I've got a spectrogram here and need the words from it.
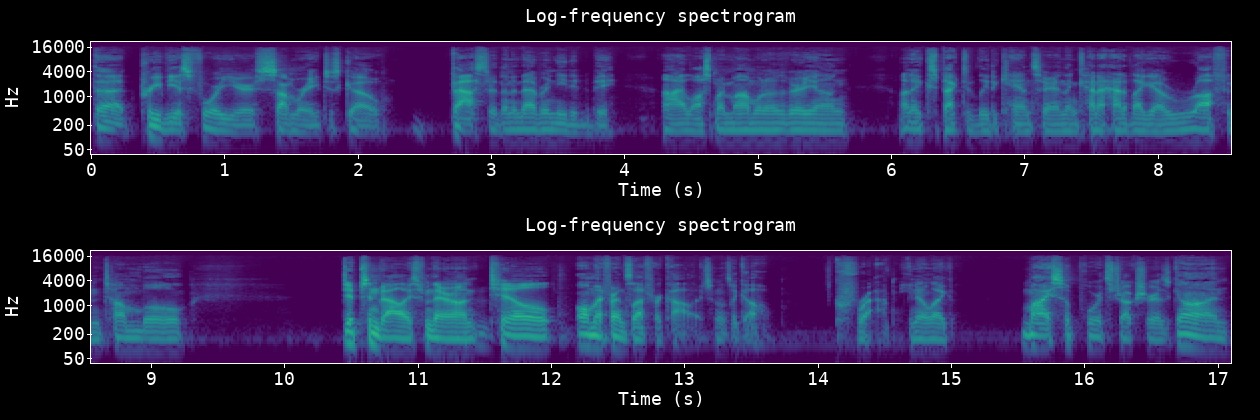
the previous four years summary just go faster than it ever needed to be. I lost my mom when I was very young, unexpectedly to cancer, and then kind of had like a rough and tumble, dips and valleys from there on until all my friends left for college, and I was like, oh crap, you know, like my support structure is gone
